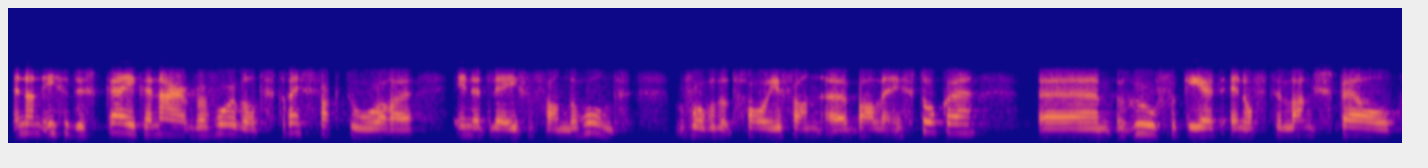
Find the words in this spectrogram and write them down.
En dan is het dus kijken naar bijvoorbeeld stressfactoren in het leven van de hond. Bijvoorbeeld het gooien van uh, ballen en stokken, ehm, ruw verkeerd en of te lang spel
